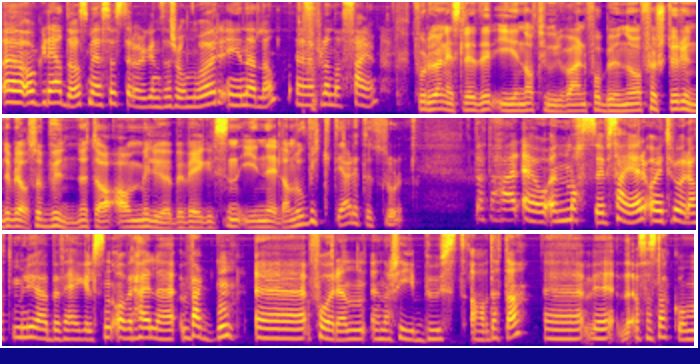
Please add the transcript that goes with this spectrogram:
eh, og gleder oss med søsterorganisasjonen vår i Nederland eh, for denne seieren. For du er nestleder i Naturvernforbundet, og første runde ble også vunnet av miljøbevegelsen i Nederland. Hvor viktig er dette, tror du? Dette her er jo en massiv seier, og jeg tror at miljøbevegelsen over hele verden eh, får en energiboost av dette. Eh, vi altså snakker om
